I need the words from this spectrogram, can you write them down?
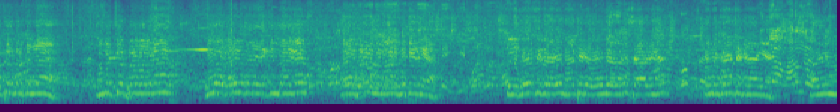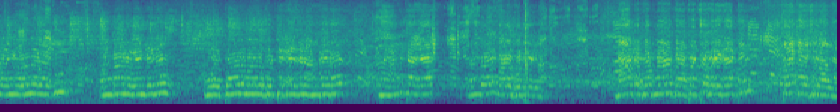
வாக்கையும் அமைச்சர் பெருமகனார் இதோ வருகை தர இருக்கின்றார்கள். அவர் கூட மாடு போட்டிருங்க இங்க பேசுகிறாரு நாட்டுடைய உரிமையாளர் சாரதிங்க இங்க பேசுகிறாங்க பதினைந்து வண்டி உரிமையாளருக்கும் அன்பான வேண்டுதல் உங்கள் பாதமாக பெற்று அன்போட இங்க வந்துட்டாங்க. அன்போடு மாடை போட்டிடலாம் போட்டினாலும் பச்சை கொடி காட்டி துவக்கி வச்சுருவாங்க.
